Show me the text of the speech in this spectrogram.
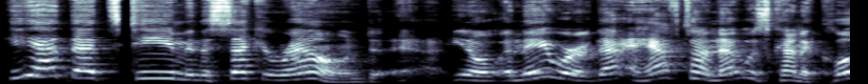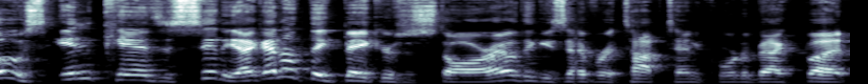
he had that team in the second round. Uh, you know, and they were that halftime. That was kind of close in Kansas City. Like, I don't think Baker's a star. I don't think he's ever a top ten quarterback, but.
